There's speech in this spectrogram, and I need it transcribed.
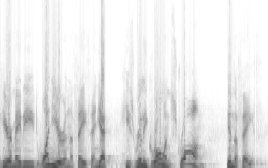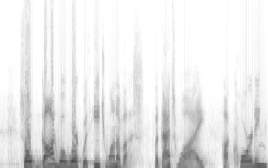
Here may be one year in the faith, and yet he's really growing strong in the faith. So God will work with each one of us. But that's why, according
